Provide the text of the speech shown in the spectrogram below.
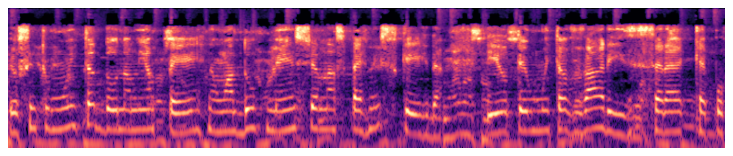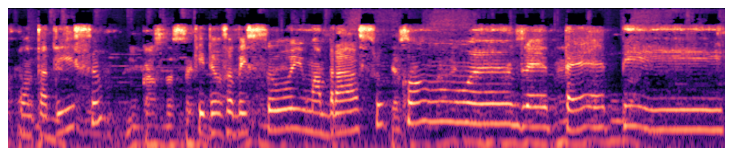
Eu sinto muita dor na minha perna, uma dormência nas pernas esquerdas. E eu tenho muita varizes. Será que é por conta disso? Que Deus abençoe. Um abraço com André Pepe.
